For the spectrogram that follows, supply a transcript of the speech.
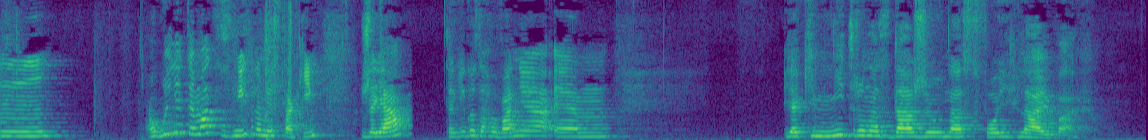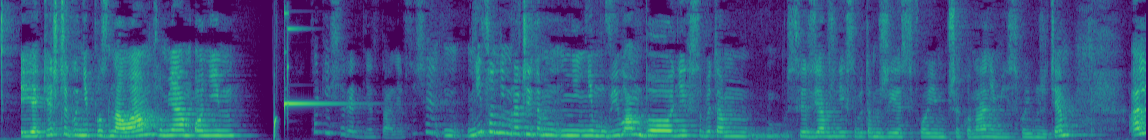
Mm, ogólnie temat z Nitrem jest taki, że ja takiego zachowania, em, jakim Nitro nas zdarzył na swoich live'ach. I jak jeszcze go nie poznałam, to miałam o nim takie średnie zdanie. W sensie nic o nim raczej tam nie, nie mówiłam, bo niech sobie tam, stwierdziłam, że niech sobie tam żyje swoim przekonaniem i swoim życiem, ale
